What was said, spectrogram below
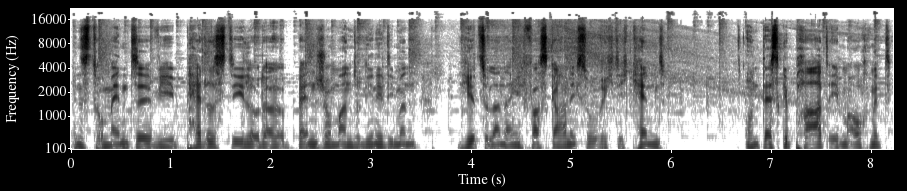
Instrumente wie Pedal Steel oder Banjo, Mandoline, die man hierzulande eigentlich fast gar nicht so richtig kennt. Und das gepaart eben auch mit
